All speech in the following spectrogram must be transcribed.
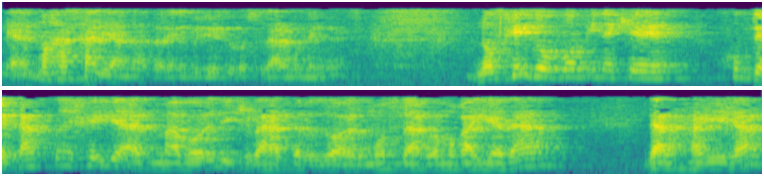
یعنی محصلی هم نداره این به درست درمون نمی‌رسه نکته دوم اینه که خوب دقت کنید خیلی از مواردی که به حسب ظاهر مطلق و مقیدن در حقیقت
